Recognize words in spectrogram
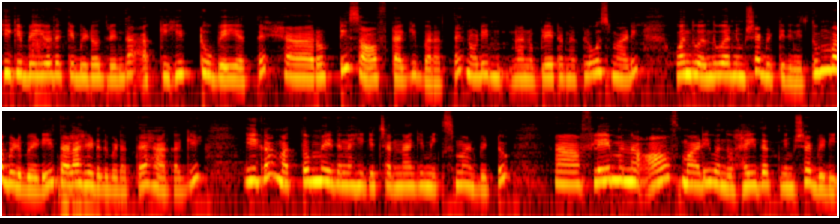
ಹೀಗೆ ಬೇಯೋದಕ್ಕೆ ಬಿಡೋದ್ರಿಂದ ಅಕ್ಕಿ ಹಿಟ್ಟು ಬೇಯುತ್ತೆ ರೊಟ್ಟಿ ಸಾಫ್ಟಾಗಿ ಬರುತ್ತೆ. ನೋಡಿ, ನಾನು ಪ್ಲೇಟನ್ನು ಕ್ಲೋಸ್ ಮಾಡಿ ಒಂದು ಒಂದೂವರೆ ನಿಮಿಷ ಬಿಟ್ಟಿದ್ದೀನಿ. ತುಂಬ ಬಿಡಬೇಡಿ, ತಳ ಹಿಡಿದು ಬಿಡುತ್ತೆ ಹಾಗಾಗಿ. ಈಗ ಮತ್ತೊಮ್ಮೆ ಇದನ್ನು ಹೀಗೆ ಚೆನ್ನಾಗಿ ಮಿಕ್ಸ್ ಮಾಡಿಬಿಟ್ಟು ಫ್ಲೇಮನ್ನು ಆಫ್ ಮಾಡಿ ಒಂದು ಐದತ್ತು ನಿಮಿಷ ಬಿಡಿ.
